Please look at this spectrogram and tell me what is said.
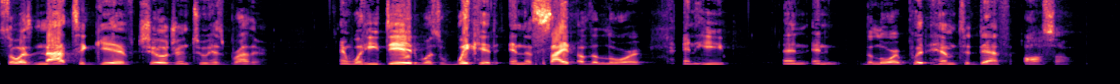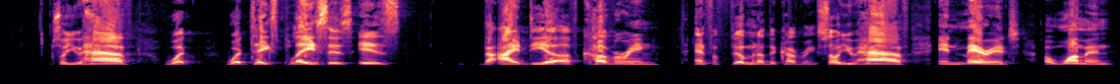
so as not to give children to his brother. And what he did was wicked in the sight of the Lord, and he and, and the Lord put him to death also. So you have what, what takes place is, is the idea of covering and fulfillment of the covering. So you have in marriage a woman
